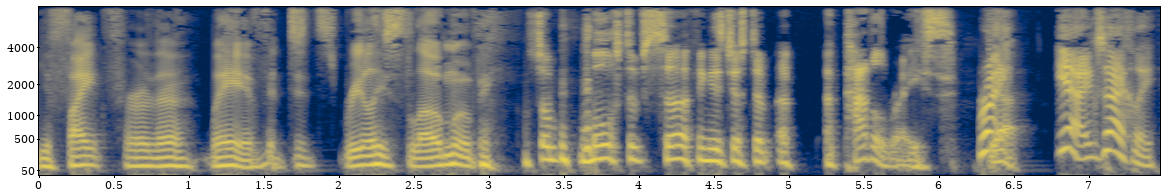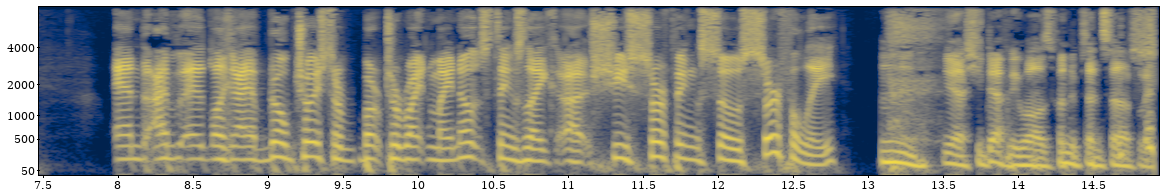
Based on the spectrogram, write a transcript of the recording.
you fight for the wave. It's, it's really slow moving. So most of surfing is just a, a, a paddle race. Right. Yeah. Yeah, exactly. And I've like I have no choice to but to write in my notes things like uh, she's surfing so surfily. Yeah, she definitely was 100% surfly.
